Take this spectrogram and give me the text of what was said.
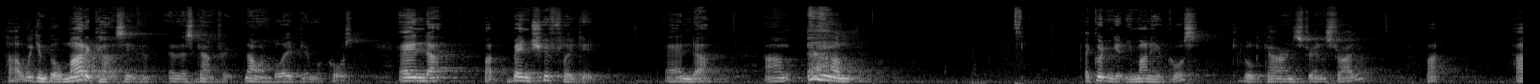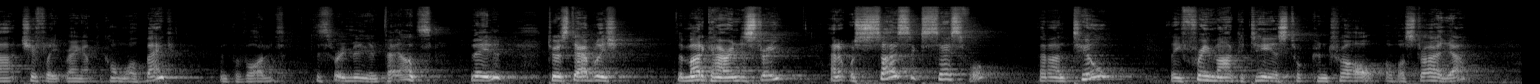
Uh, we can build motor cars even in this country. No one believed him, of course. And, uh, but Ben Chifley did. And uh, um, they couldn't get any money, of course, to build a car industry in Australia. But uh, Chifley rang up the Commonwealth Bank and provided the three million pounds needed to establish the motor car industry. And it was so successful that until the free marketeers took control of Australia,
